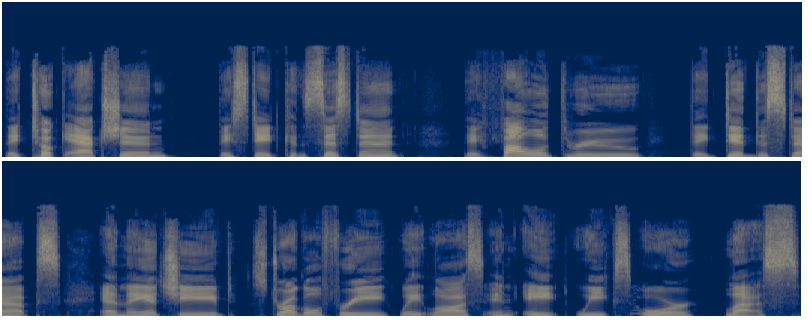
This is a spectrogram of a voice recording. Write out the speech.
they took action they stayed consistent, they followed through, they did the steps, and they achieved struggle free weight loss in eight weeks or less.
